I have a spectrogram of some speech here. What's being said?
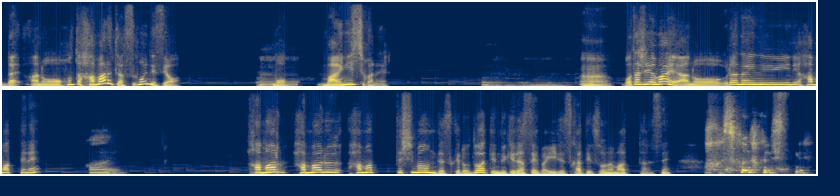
だあの、本当ハマるってはすごいんですよ。もうん、毎日とかね。うんうん。私は前、あの、占いにハマってね、はい。ハマる、ハマる、ハマってしまうんですけど、どうやって抜け出せばいいですかっていう相談もあったんですね。あ、そうなんですね。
